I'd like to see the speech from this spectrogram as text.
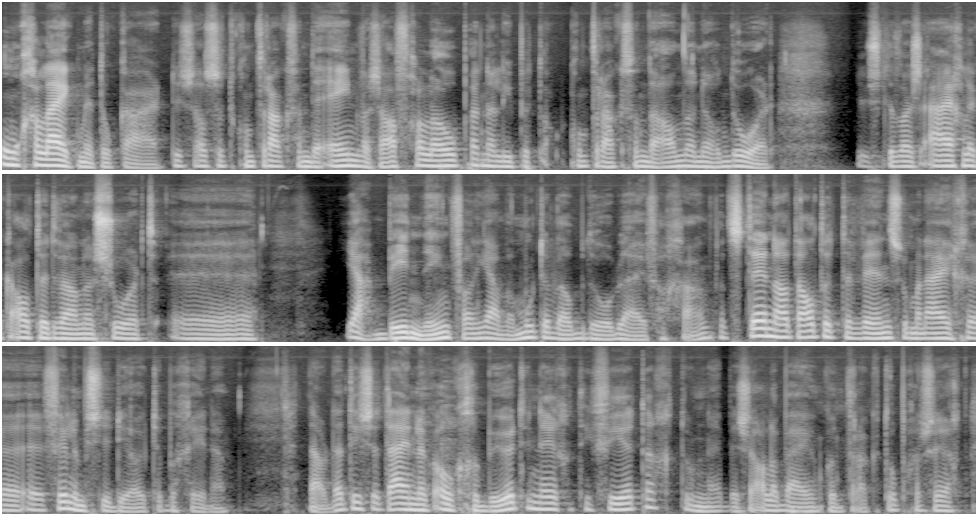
ongelijk met elkaar. Dus als het contract van de een was afgelopen, dan liep het contract van de ander nog door. Dus er was eigenlijk altijd wel een soort uh, ja, binding van ja, we moeten wel door blijven gaan. Want Stan had altijd de wens om een eigen uh, filmstudio te beginnen. Nou, dat is uiteindelijk ook gebeurd in 1940. Toen hebben ze allebei een contract opgezegd.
